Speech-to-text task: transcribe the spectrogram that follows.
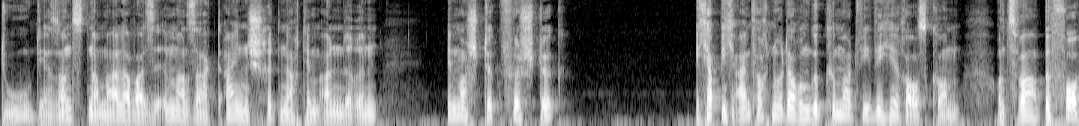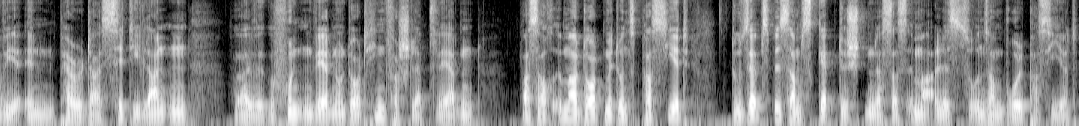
du, der sonst normalerweise immer sagt, einen Schritt nach dem anderen, immer Stück für Stück? Ich habe mich einfach nur darum gekümmert, wie wir hier rauskommen. Und zwar bevor wir in Paradise City landen, weil wir gefunden werden und dorthin verschleppt werden was auch immer dort mit uns passiert, du selbst bist am skeptischsten, dass das immer alles zu unserem Wohl passiert.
